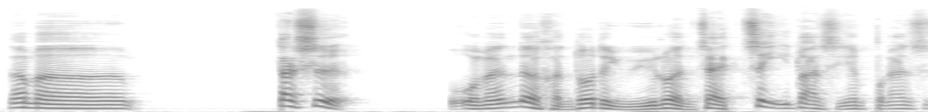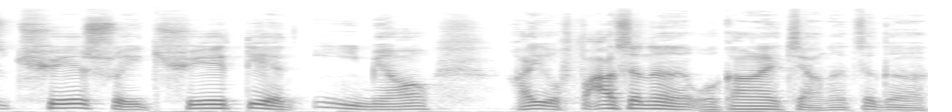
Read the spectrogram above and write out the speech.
那么，但是我们的很多的舆论在这一段时间，不但是缺水、缺电、疫苗，还有发生了我刚才讲的这个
